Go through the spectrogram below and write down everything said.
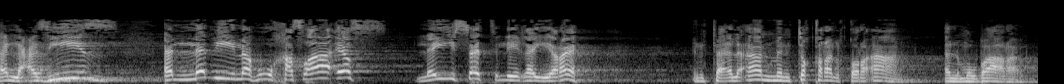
العزيز الذي له خصائص ليست لغيره. انت الآن من تقرأ القرآن المبارك.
